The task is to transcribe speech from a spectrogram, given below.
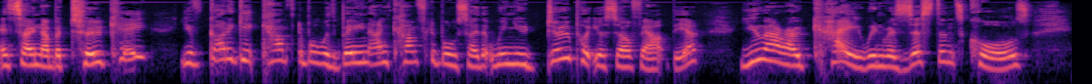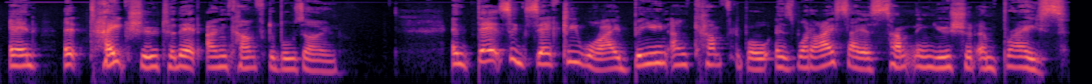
And so, number two key, you've got to get comfortable with being uncomfortable so that when you do put yourself out there, you are okay when resistance calls and it takes you to that uncomfortable zone. And that's exactly why being uncomfortable is what I say is something you should embrace.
